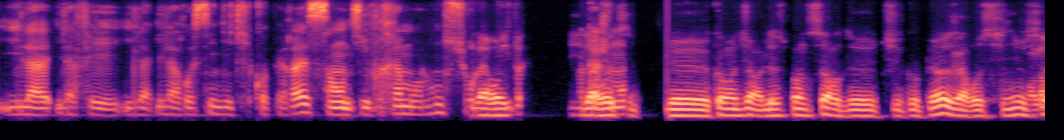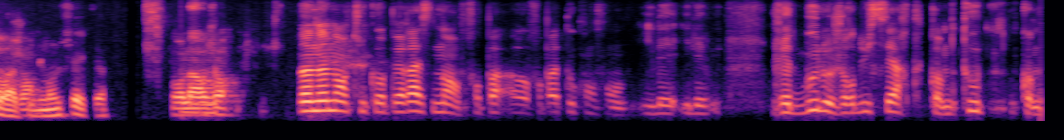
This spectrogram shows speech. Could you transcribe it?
il, a, il a fait, il a, il a resigné Chico Pérez. Ça en dit vraiment long sur le pilote. Il a le, comment dire, le sponsor de Chico Pérez a resigné aussi rapidement le chèque. Hein. Pour l'argent. Non, non, non, Chico Pérez, non, faut pas, euh, faut pas tout confondre. Il est, il est... Red Bull aujourd'hui, certes, comme, tout, comme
